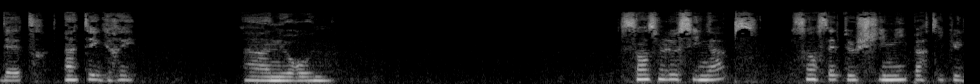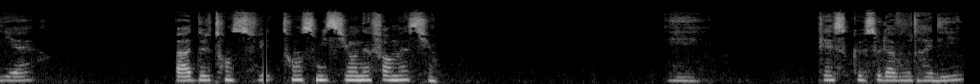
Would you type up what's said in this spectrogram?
d'être intégrée un neurone. Sans le synapse, sans cette chimie particulière, pas de transmission d'information. Et qu'est-ce que cela voudrait dire?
